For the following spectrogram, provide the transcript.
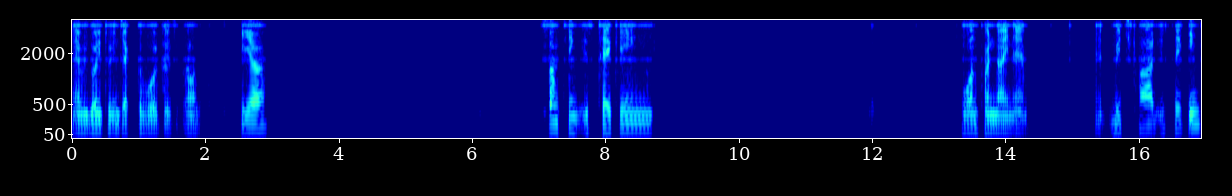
and we're going to inject the voltage on here something is taking 1.9 amp. And which part is taking?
